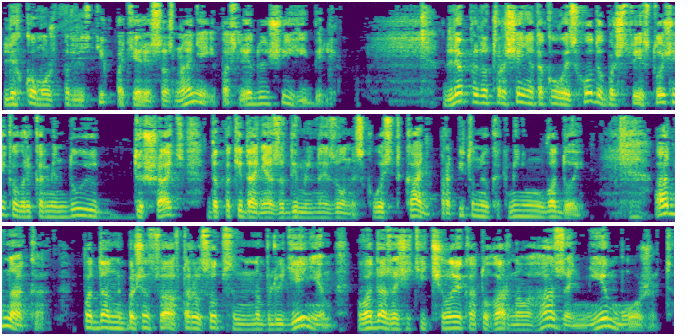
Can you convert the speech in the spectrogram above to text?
легко может привести к потере сознания и последующей гибели. Для предотвращения такого исхода в большинстве источников рекомендуют дышать до покидания задымленной зоны сквозь ткань, пропитанную как минимум водой. Однако по данным большинства авторов собственным наблюдениям, вода защитить человека от угарного газа не может.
